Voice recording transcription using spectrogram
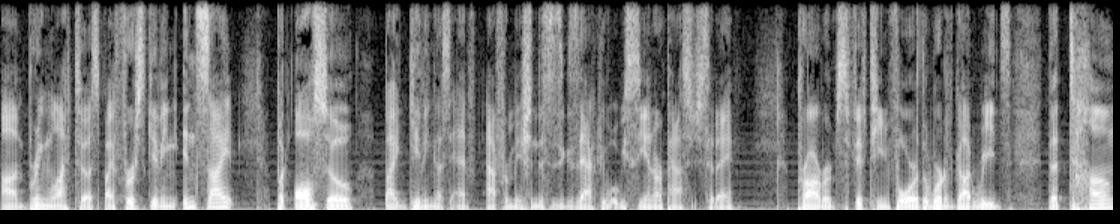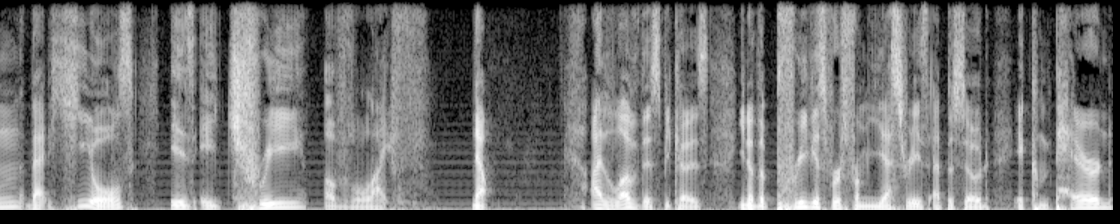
um, bring life to us by first giving insight, but also by giving us aff- affirmation. This is exactly what we see in our passage today. Proverbs 15:4 the word of God reads, "The tongue that heals is a tree of life." Now, I love this because, you know, the previous verse from yesterday's episode, it compared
